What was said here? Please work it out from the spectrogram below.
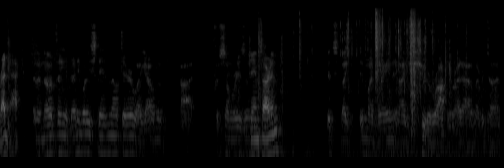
Redback, And another thing, if anybody's standing out there, like out of the, uh, for some reason, James Harden. it's like in my brain, and I shoot a rocket right at him every time.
